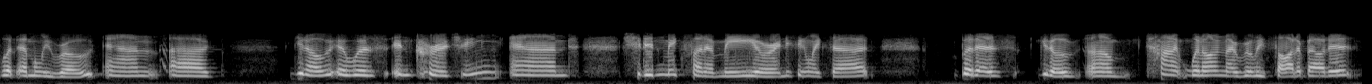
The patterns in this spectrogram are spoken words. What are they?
what Emily wrote, and uh, you know, it was encouraging, and she didn't make fun of me or anything like that. But as you know, um, time went on, and I really thought about it.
